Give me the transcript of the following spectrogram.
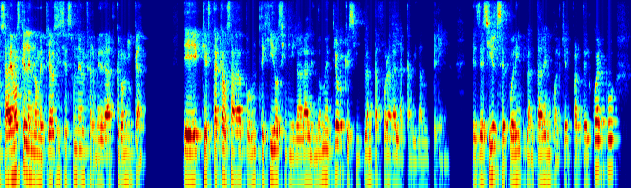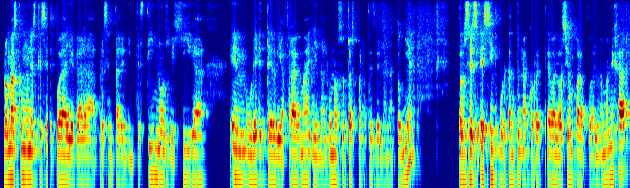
sabemos que la endometriosis es una enfermedad crónica eh, que está causada por un tejido similar al endometrio que se implanta fuera de la cavidad uterina. Es decir, se puede implantar en cualquier parte del cuerpo. Lo más común es que se pueda llegar a presentar en intestinos, vejiga, en uréter, diafragma y en algunas otras partes de la anatomía. Entonces es importante una correcta evaluación para poderla manejar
